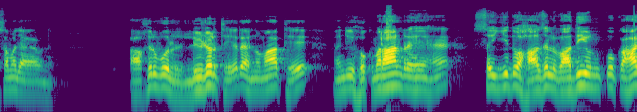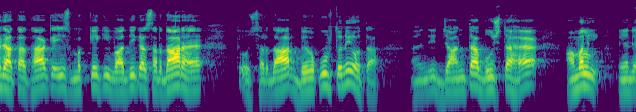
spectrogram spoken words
سمجھ آیا انہیں۔ آخر وہ لیڈر تھے، رہنما تھے ہاں جی حکمران رہے ہیں۔ سید و حاضل وادی ان کو کہا جاتا تھا کہ اس مکے کی وادی کا سردار ہے۔ تو سردار بیوقوف تو نہیں ہوتا ہاں جی جانتا بوجھتا ہے، عمل یعنی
